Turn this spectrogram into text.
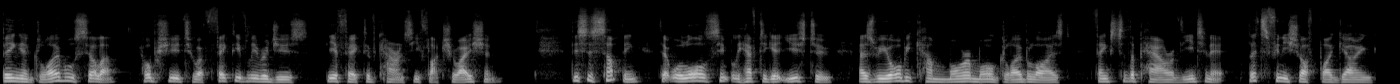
Being a global seller helps you to effectively reduce the effect of currency fluctuation. This is something that we'll all simply have to get used to as we all become more and more globalized thanks to the power of the internet. Let's finish off by going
